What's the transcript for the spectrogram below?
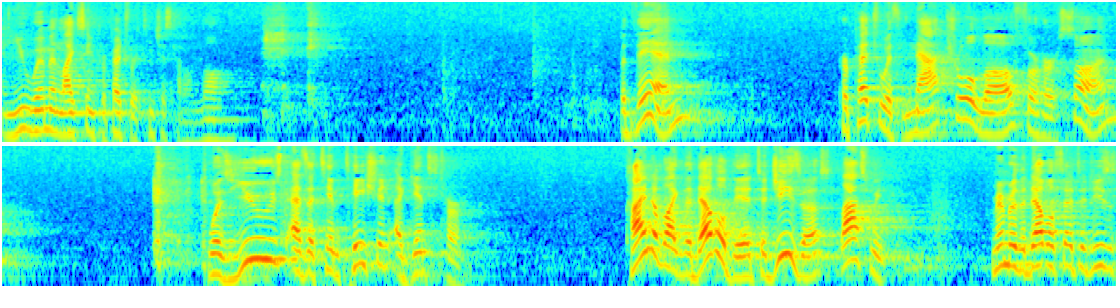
And you women, like St. Perpetua, teach us how to love. But then, Perpetua's natural love for her son was used as a temptation against her. Kind of like the devil did to Jesus last week. Remember, the devil said to Jesus,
